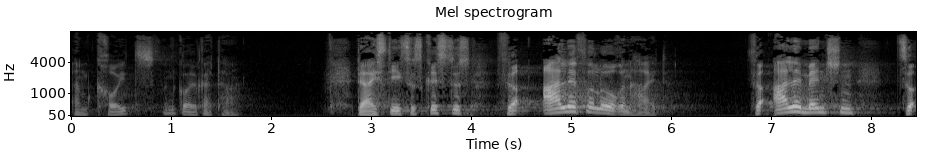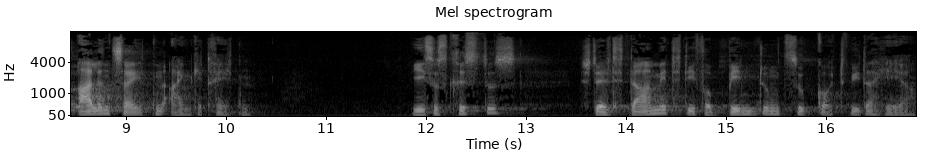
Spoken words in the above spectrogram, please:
am Kreuz von Golgatha. Da ist Jesus Christus für alle Verlorenheit, für alle Menschen zu allen Zeiten eingetreten. Jesus Christus stellt damit die Verbindung zu Gott wieder her.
